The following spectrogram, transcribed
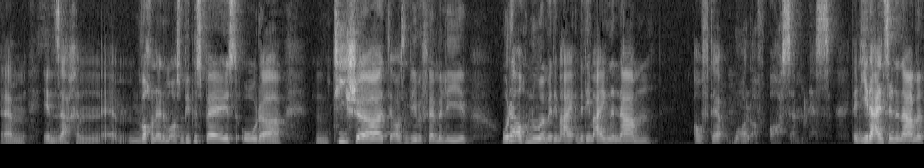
ähm, in Sachen ähm, Wochenende im Awesome People Space oder ein T-Shirt der Awesome People Family oder auch nur mit dem, mit dem eigenen Namen auf der Wall of Awesomeness. Denn jeder einzelne Name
